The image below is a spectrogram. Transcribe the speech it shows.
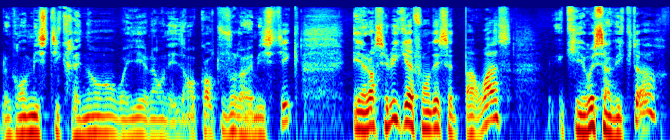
le grand mystique rénan. Vous voyez, là, on est encore toujours dans la mystique. Et alors, c'est lui qui a fondé cette paroisse, qui est rue Saint-Victor.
